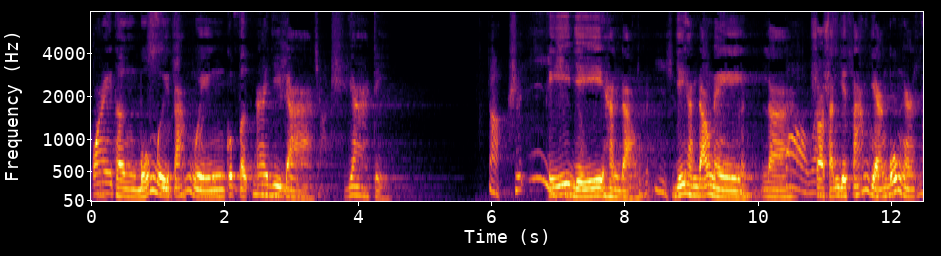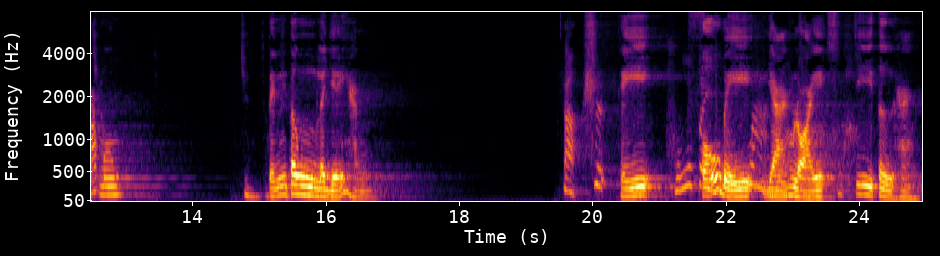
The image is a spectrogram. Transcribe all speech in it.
Oai thần 48 nguyện của Phật A-di-đà gia trì. Ý vị hành đạo. Vị hành đạo này là so sánh với tám dạng bốn ngàn pháp môn. Tịnh tông là dễ hành. Thì phổ bị dạng loại chi từ hàng.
